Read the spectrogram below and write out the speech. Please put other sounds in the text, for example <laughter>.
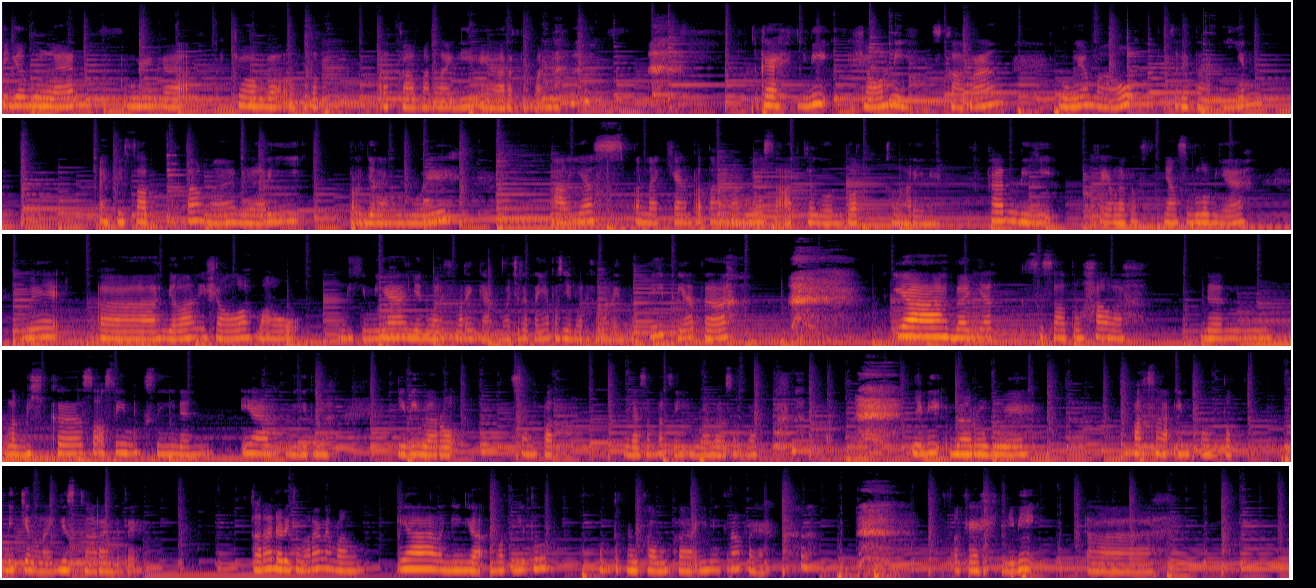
tiga bulan gue nggak coba untuk rekaman lagi. Ya rekaman. <laughs> Oke jadi insya Allah nih. Sekarang gue mau ceritain episode pertama dari perjalanan gue alias pendakian pertama gue saat ke Guntur kemarin ya. Kan di trailer yang sebelumnya gue uh, bilang insya Allah mau bikinnya Januari kemarin kan mau ceritanya pas Januari kemarin tapi ternyata <laughs> ya banyak sesuatu hal lah dan lebih ke sok sibuk sih dan ya begitulah. Jadi baru sempat nggak sempat sih nggak baru sempat <laughs> jadi baru gue paksain untuk bikin lagi sekarang gitu ya. Karena dari kemarin emang ya lagi nggak mood gitu untuk buka-buka ini kenapa ya? <laughs> Oke okay, jadi uh,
